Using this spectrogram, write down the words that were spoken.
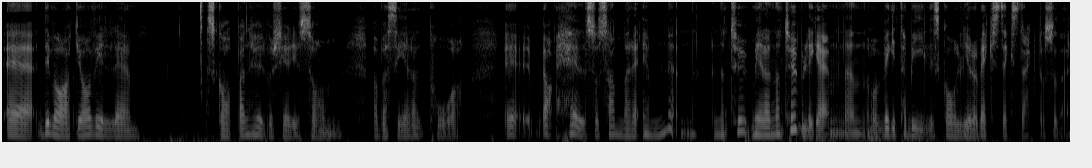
Eh, det var att jag ville skapa en hudvårdsserie som var baserad på eh, ja, hälsosammare ämnen. Natur, mera naturliga ämnen Mm. och vegetabiliska oljor och växtextrakt och sådär.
